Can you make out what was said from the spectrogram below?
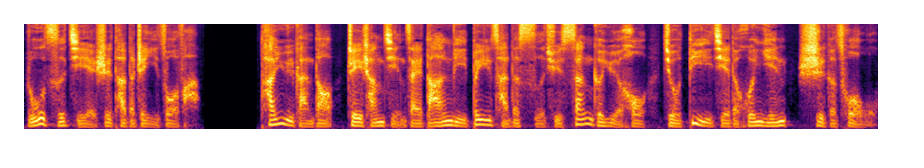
如此解释他的这一做法：他预感到这场仅在达恩利悲惨的死去三个月后就缔结的婚姻是个错误，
